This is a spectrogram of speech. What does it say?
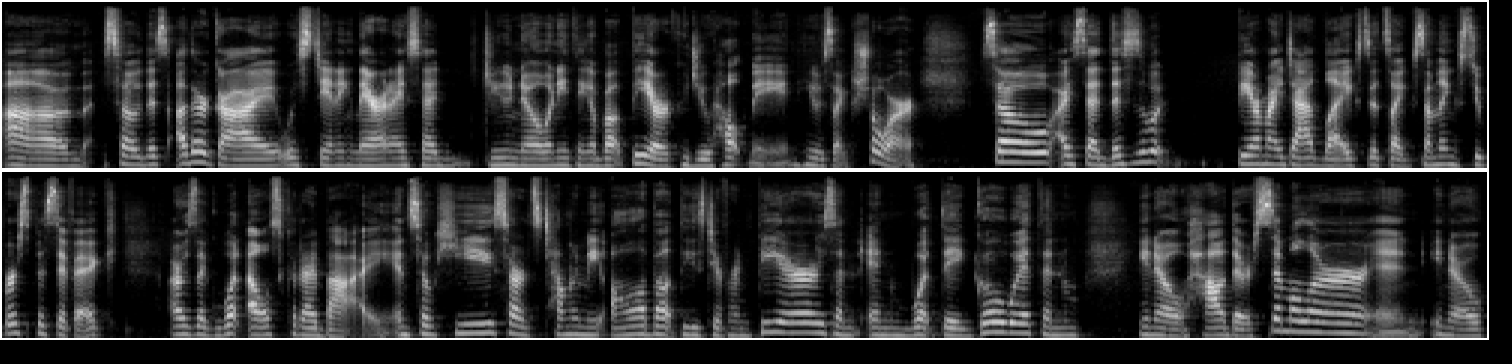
Um, so this other guy was standing there, and I said, "Do you know anything about beer? Could you help me?" And he was like, "Sure." So I said, This is what beer my dad likes. It's like something super specific. I was like, what else could I buy? And so he starts telling me all about these different beers and and what they go with and you know how they're similar and you know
